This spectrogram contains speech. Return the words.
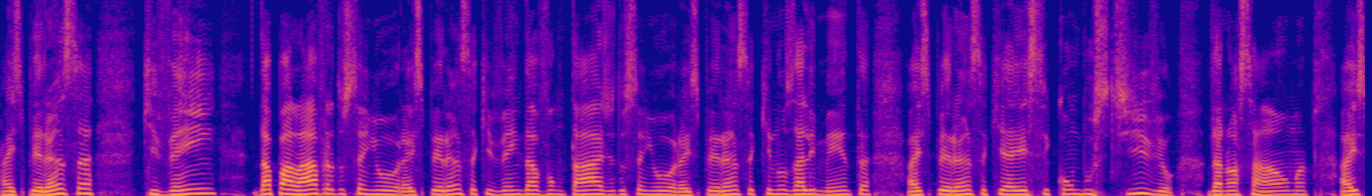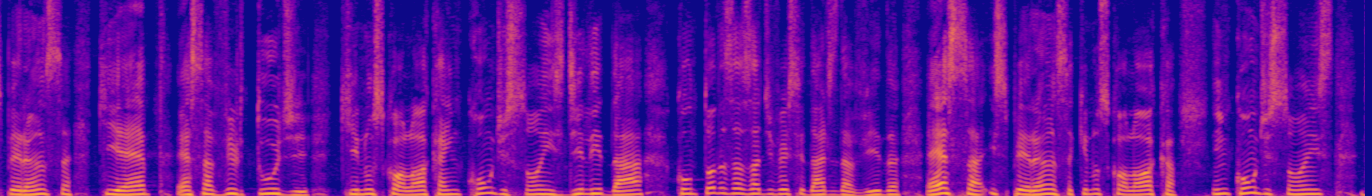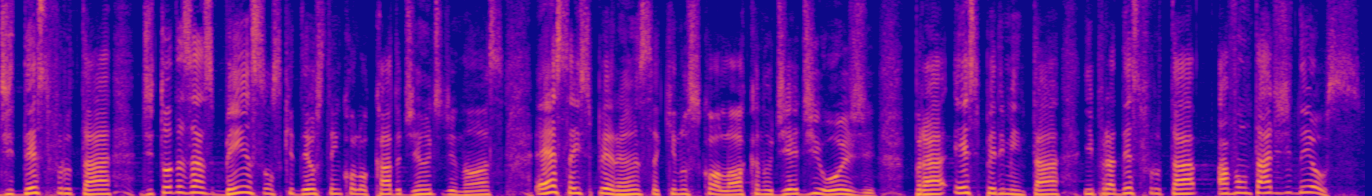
A esperança que vem da palavra do Senhor, a esperança que vem da vontade do Senhor, a esperança que nos alimenta, a esperança que é esse combustível da nossa alma, a esperança que é essa virtude que nos coloca em condições de lidar com todas as adversidades da vida, essa esperança que nos coloca em condições de desfrutar de todas as bênçãos que Deus tem colocado diante de nós, essa esperança que nos coloca no dia de hoje para experimentar e para desfrutar a vontade de Deus.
